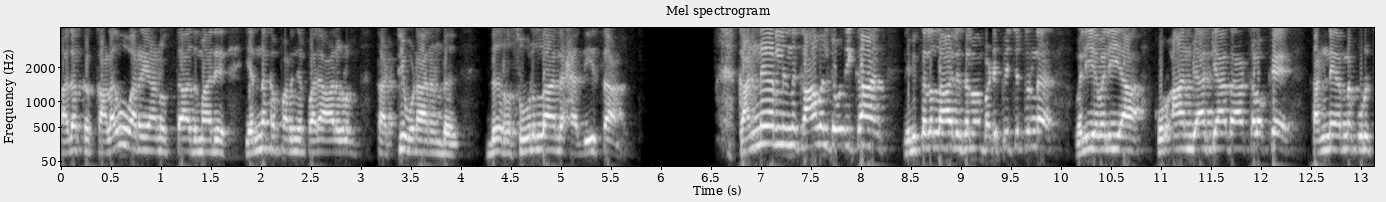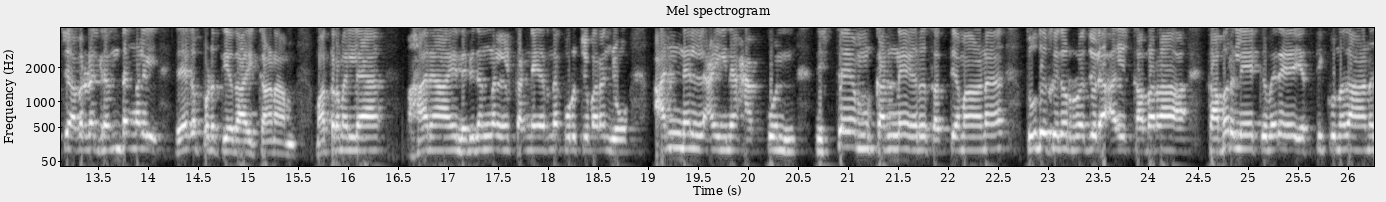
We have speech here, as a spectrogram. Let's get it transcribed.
അതൊക്കെ കളവ് പറയാണോ ഉസ്താദ്മാര് എന്നൊക്കെ പറഞ്ഞ് പല ആളുകളും തട്ടിവിടാനുണ്ട്. ഇത് റസൂലുള്ളാന്റെ ഹദീസാണ്. കണ്ണേറിൽ നിന്ന് കാവൽ ചോദിക്കാൻ നബി സല്ലാ അലൈഹി വസല്ലം പഠിപ്പിച്ചിട്ടുണ്ട്. വലിയ വലിയ ഖുർആൻ വ്യാഖ്യാതാക്കളൊക്കെ കണ്ണേറിനെ കുറിച്ച് അവരുടെ ഗ്രന്ഥങ്ങളിൽ രേഖപ്പെടുത്തിയതായി കാണാം. മാത്രമല്ല മഹാനായ നബിതങ്ങൾ കണ്ണേറിനെ കുറിച്ച് പറഞ്ഞു അന്നൽ ഐന ഹക്കുൻ. നിശ്ചയം കണ്ണേർ സത്യമാണ്. തുതുഹിലുറജുല റജുല അൽ ഖബറ. ഖബറിലേക്ക് വരെ എത്തിക്കുന്നതാണ്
